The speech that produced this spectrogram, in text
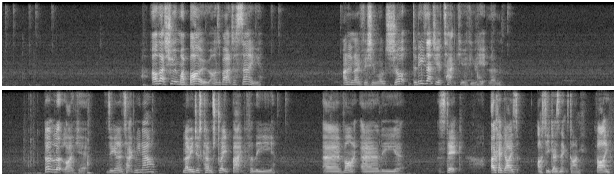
Oh, that's shooting my bow. I was about to say. I didn't know fishing rods shot. Do these actually attack you if you hit them? Don't look like it. Is he going to attack me now? No, he just comes straight back for the uh, vine, uh, the uh, stick. Okay, guys. I'll see you guys next time. Bye.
